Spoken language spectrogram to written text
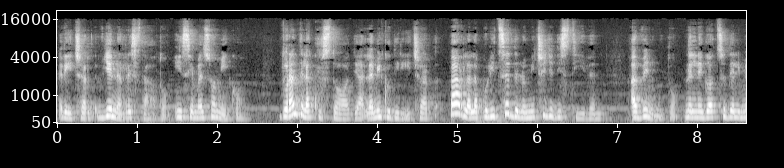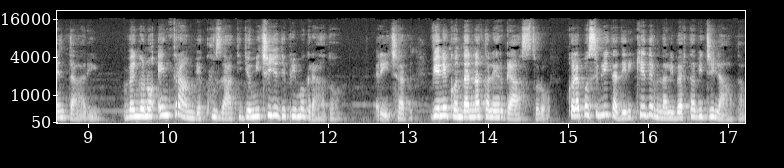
Richard viene arrestato insieme al suo amico. Durante la custodia, l'amico di Richard parla alla polizia dell'omicidio di Steven, avvenuto nel negozio di alimentari. Vengono entrambi accusati di omicidio di primo grado. Richard viene condannato all'ergastolo, con la possibilità di richiedere una libertà vigilata,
